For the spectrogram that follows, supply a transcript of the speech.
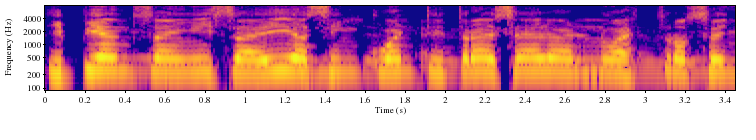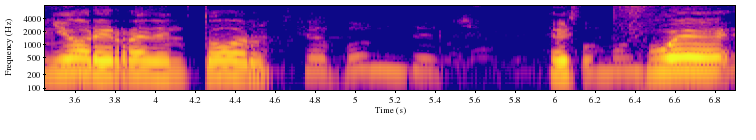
Y piensa en Isaías 53, Él es nuestro Señor y Redentor. fue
